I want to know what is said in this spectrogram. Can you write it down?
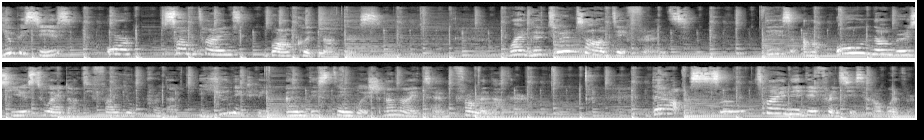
UPCs, or sometimes barcode numbers. While the terms are different, these are all numbers used to identify your product uniquely and distinguish an item from another. There are some tiny differences, however.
